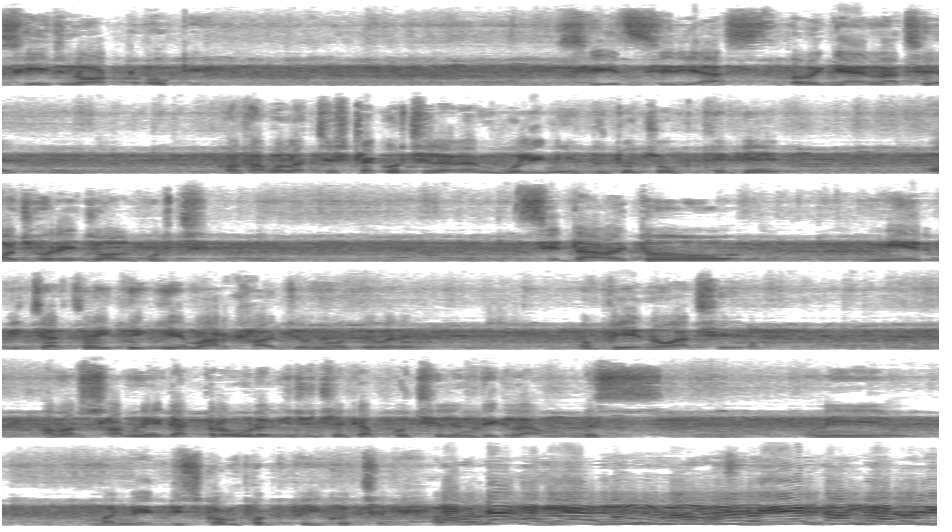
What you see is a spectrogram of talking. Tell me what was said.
she is not okay she serious, তবে জ্ঞান আছে। কথা বলার চেষ্টা করছিলেন, আমি বলিনি, দুটো চোখ থেকে অঝরে জল পড়ছে। সেটা হয়তো মেয়ের বিচার চাইতে গিয়ে মার খাওয়ার জন্য হতে পারে। পেনও আছে। আমার সামনেই ডাক্তারবাবুরা কিছু চেক আপ করছিলেন, দেখলাম, বেশ উনি মানে ডিসকমফোর্ট ফিল করছেন একটা একটা এই মেয়ের সামনে আপনি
